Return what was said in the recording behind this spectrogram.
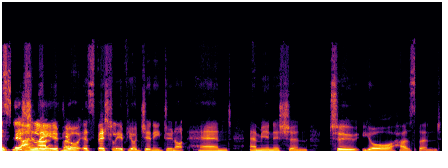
especially not, if no. you're especially if you're Ginny, do not hand ammunition to your husband.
